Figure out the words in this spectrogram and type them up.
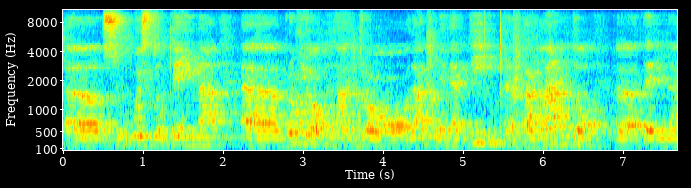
eh, su questo tema. Eh, proprio l'altro, venerdì, eh, parlando eh, del,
